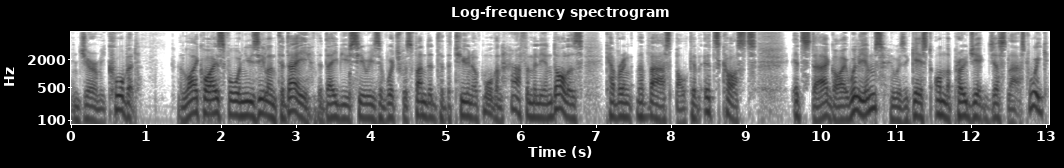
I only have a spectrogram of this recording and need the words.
and Jeremy Corbett. And likewise for New Zealand Today, the debut series of which was funded to the tune of more than half a million dollars, covering the vast bulk of its costs. Its star, Guy Williams, who was a guest on the project just last week,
